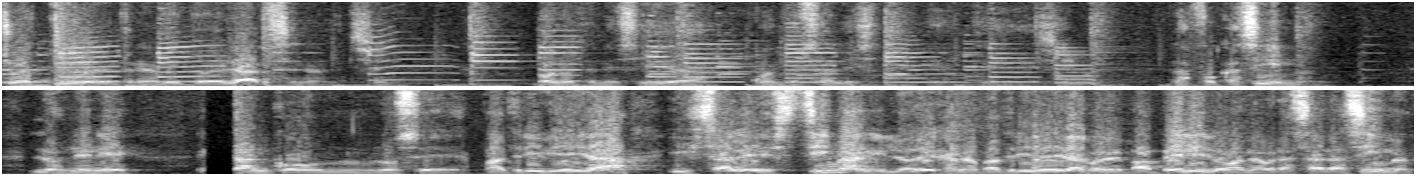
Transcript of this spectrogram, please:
Yo estuve en el entrenamiento del Arsenal. Sí. Vos no tenés idea cuando sales este, Sí. la. Los nenes están con, no sé, Patri Vieira y sale Siman y lo dejan a Patri Vieira con el papel y lo van a abrazar a Siman.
